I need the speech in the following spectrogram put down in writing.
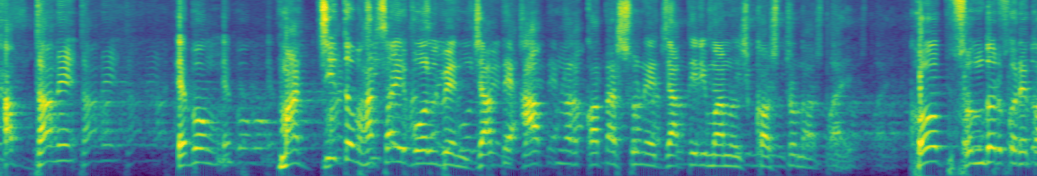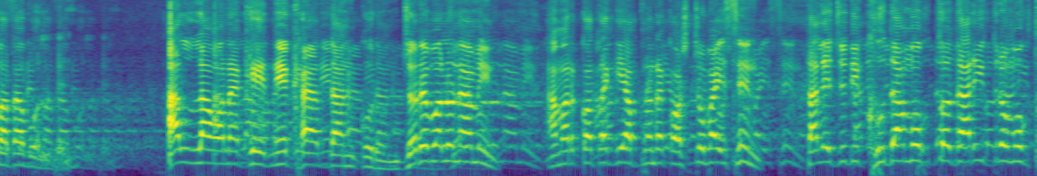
সাবধানে এবং মার্জিত ভাষায় বলবেন যাতে আপনার কথা শুনে জাতির মানুষ কষ্ট না পায়। খুব সুন্দর করে কথা বলবেন। আল্লাহ ওনাকে নেখায়াত দান করুন। জোরে বলুন আমিন। আমার কথা কি আপনারা কষ্ট পাইছেন? তাহলে যদি ক্ষুধা মুক্ত দারিদ্র মুক্ত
